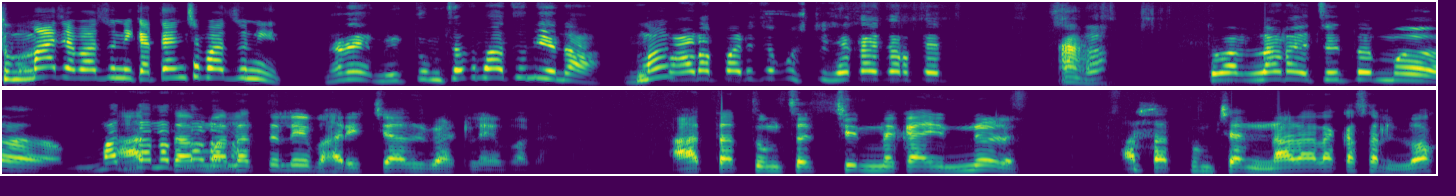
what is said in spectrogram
तुम्ही माझ्या बाजूनी का? त्यांच्या बाजूनी? नाही नाही मी तुमच्याच बाजूने आहे ना. मग? पाडापाडीच्या गोष्टी हे काय करतायत? हा. हा? तुम्हाला लढायचंय तर म- मतदानात आता लढा. मला तर लय भारी चान्स भेटलाय बघा. आता तुमचं चिन्ह काय नळ? आता तुमच्या नळाला कसा लॉक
